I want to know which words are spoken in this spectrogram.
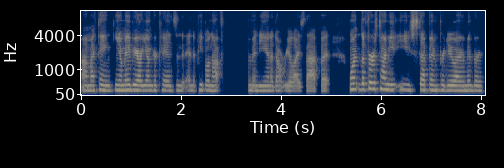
Um, I think you know maybe our younger kids and, and the people not from Indiana don't realize that, but one the first time you, you step in Purdue, I remember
